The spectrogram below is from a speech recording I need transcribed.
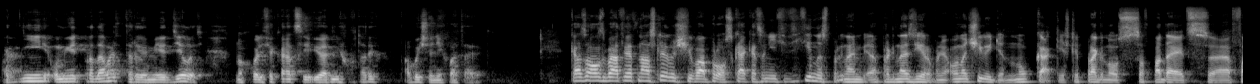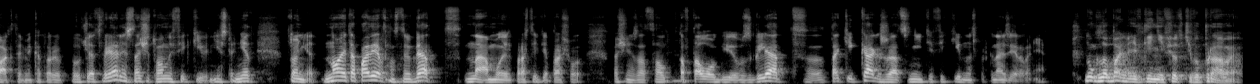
Одни умеют продавать, вторые умеют делать, но квалификации и одних, у вторых обычно не хватает. Казалось бы, ответ на следующий вопрос, как оценить эффективность прогнозирования, он очевиден. Ну как, если прогноз совпадает с э, фактами, которые получаются в реальности, значит он эффективен. Если нет, то нет. Но это поверхностный взгляд, на мой, простите, прошу прощения за тавтологию, взгляд. Таки, как же оценить эффективность прогнозирования? Ну, глобально, Евгений, все-таки вы правы.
